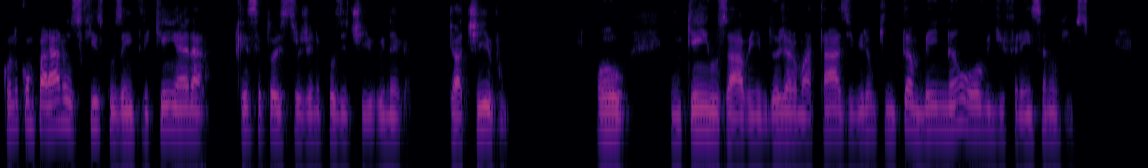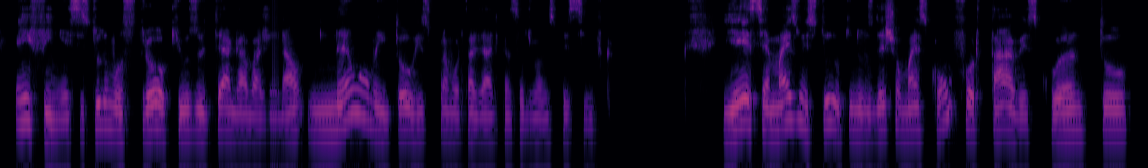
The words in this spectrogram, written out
Quando compararam os riscos entre quem era receptor estrogênio positivo e negativo, ou em quem usava inibidor de aromatase, viram que também não houve diferença no risco. Enfim, esse estudo mostrou que o uso de TH vaginal não aumentou o risco para mortalidade de câncer de mama específica. E esse é mais um estudo que nos deixa mais confortáveis quanto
